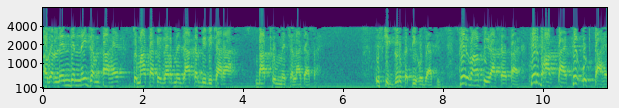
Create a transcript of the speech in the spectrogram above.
अगर लेन देन नहीं जमता है तो माता के गर्भ में जाकर भी बेचारा बाथरूम में चला जाता है। उसकी दुर्गति हो जाती फिर वहाँ पीड़ा सहता है, फिर भागता है, फिर उठता है,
